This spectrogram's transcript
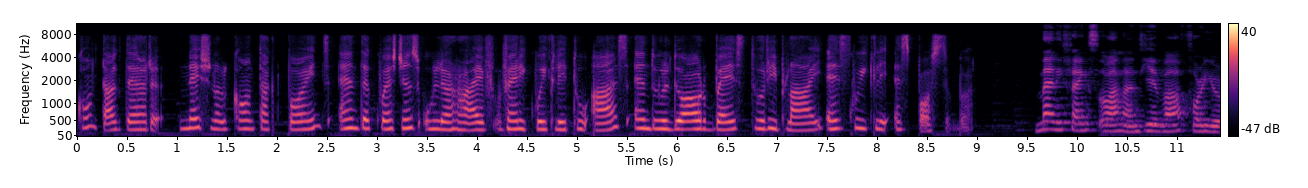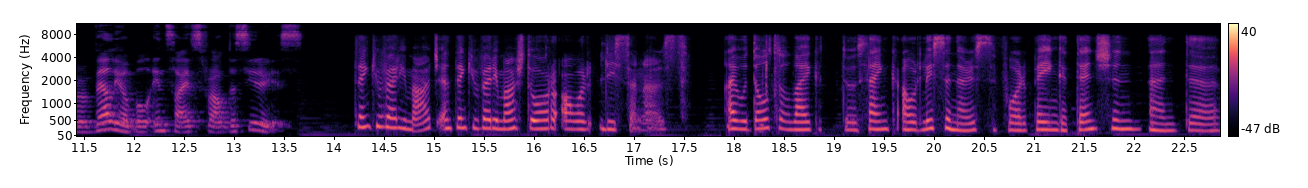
contact their national contact points and the questions will arrive very quickly to us and we'll do our best to reply as quickly as possible. Many thanks, Oana and Ieva, for your valuable insights throughout the series. Thank you very much and thank you very much to all our listeners. I would also like to thank our listeners for paying attention and uh,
